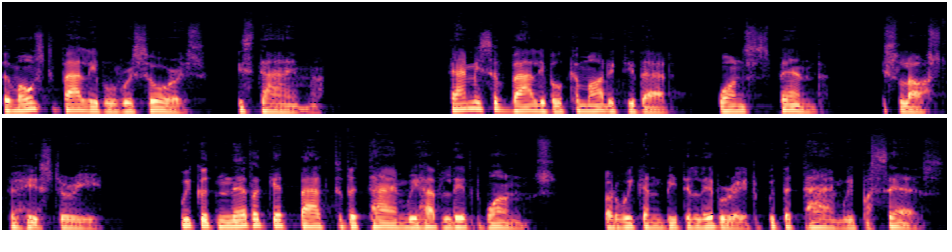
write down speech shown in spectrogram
The most valuable resource is time. Time is a valuable commodity that, once spent, is lost to history. We could never get back to the time we have lived once, but we can be deliberate with the time we possess.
